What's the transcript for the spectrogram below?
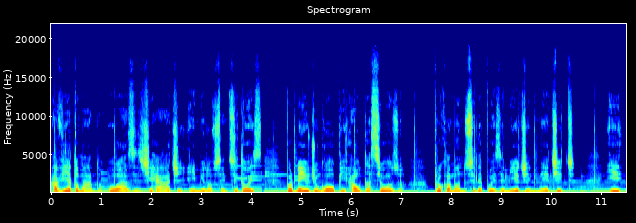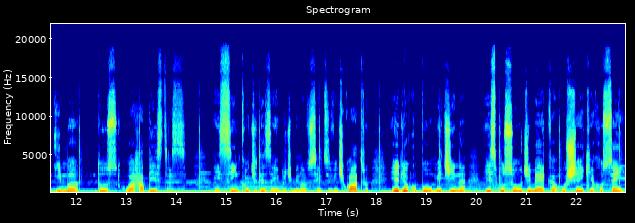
havia tomado o oásis de Riad em 1902 por meio de um golpe audacioso, proclamando-se depois emir de Nejd e imã dos Wahhabistas. Em 5 de dezembro de 1924, ele ocupou Medina e expulsou de Meca o Sheikh Hussein,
